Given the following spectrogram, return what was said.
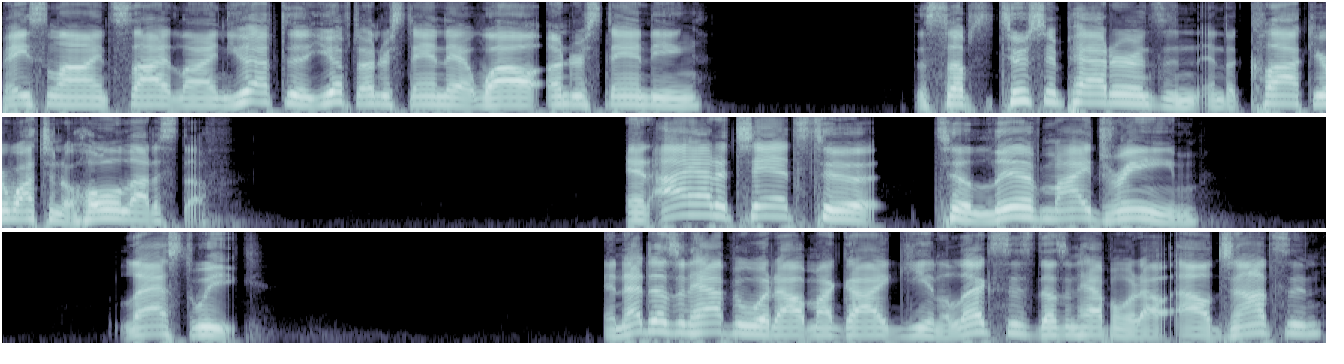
Baseline, sideline. You have to you have to understand that while understanding the substitution patterns and, and the clock, you're watching a whole lot of stuff. And I had a chance to to live my dream last week. And that doesn't happen without my guy Gian Alexis, doesn't happen without Al Johnson,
